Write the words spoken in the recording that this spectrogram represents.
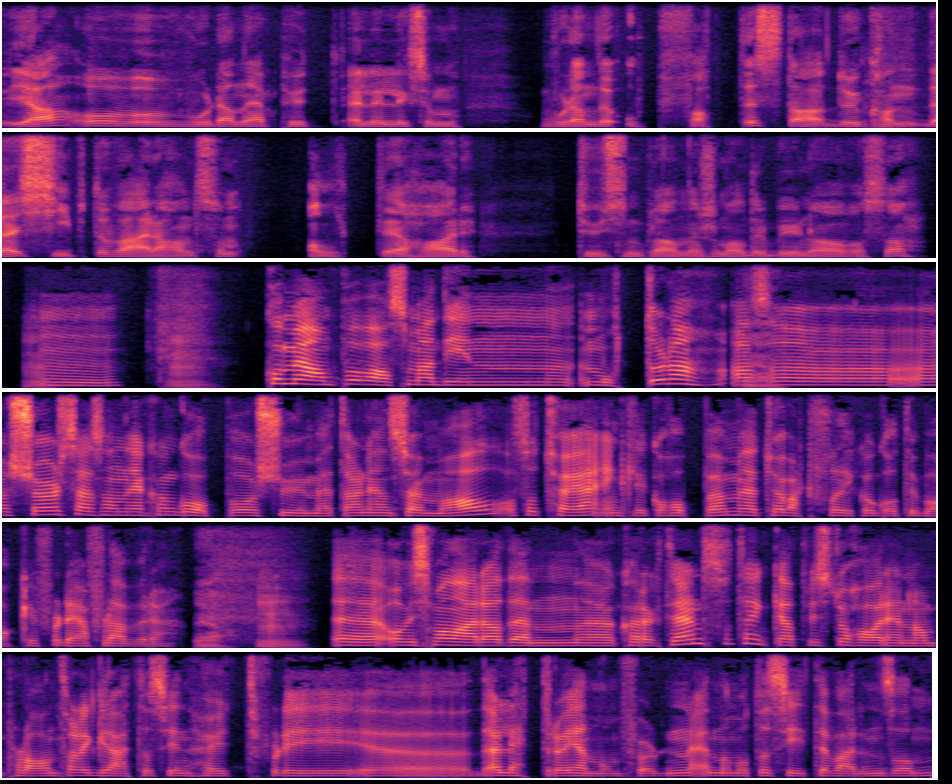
Ja, og, og hvordan jeg putt Eller liksom hvordan det oppfattes, da. Du kan, det er kjipt å være han som alltid har tusen planer som aldri blir noe av også. Mm. Mm. Kommer jo an på hva som er din motor, da. Altså, Sjøl så er det sånn jeg kan gå på sjumeteren i en svømmehall, og så tør jeg egentlig ikke å hoppe, men jeg tør i hvert fall ikke å gå tilbake, for det er flauere. Mm. Eh, og hvis man er av den eh, karakteren, så tenker jeg at hvis du har en eller annen plan, så er det greit å si den høyt, fordi eh, det er lettere å gjennomføre den enn å måtte si til verden sånn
